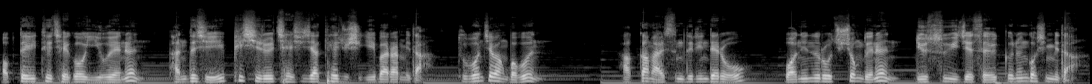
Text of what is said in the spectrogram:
업데이트 제거 이후에는 반드시 PC를 재시작해 주시기 바랍니다. 두 번째 방법은 아까 말씀드린 대로 원인으로 추정되는 뉴스 위젯을 끄는 것입니다.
